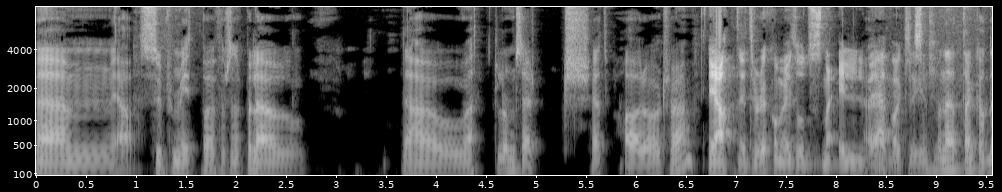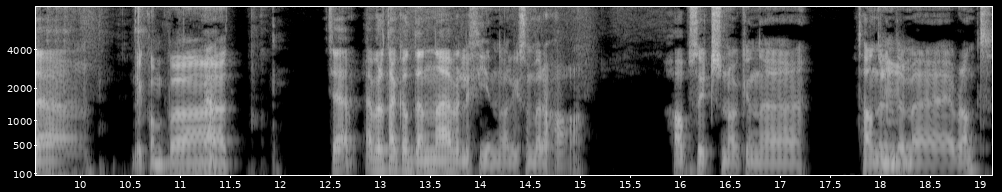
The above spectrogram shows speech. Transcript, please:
Um, ja, Super Meat Boy, for eksempel, er jo Det har jo vært lansert et par år, tror jeg. ja, jeg tror det kom i 2011, Jeg er faktisk. Ikke, Men jeg tenker at det Det kom på Ja. jeg, jeg bare tenker at den er veldig fin å liksom bare ha Ha på switchen og kunne ta en runde Mm. med iblant.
